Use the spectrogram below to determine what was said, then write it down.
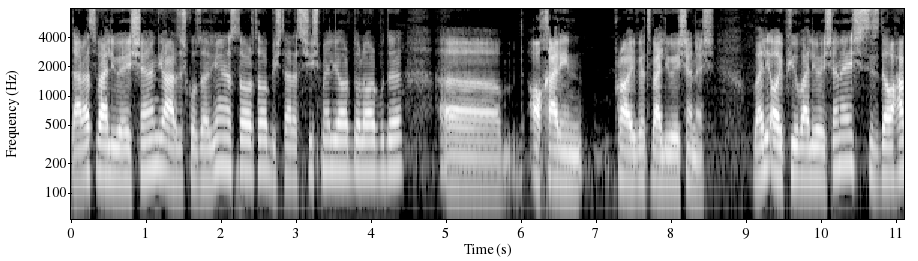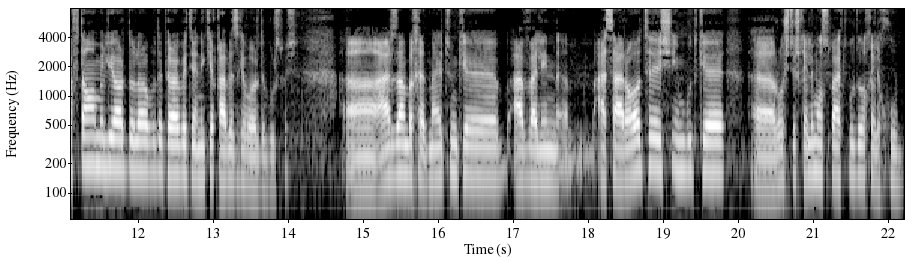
در از والویشن یا ارزش گذاری این استارتاپ بیشتر از 6 میلیارد دلار بوده. آخرین private valuation ش ولی IPO valuation ش 13.7 میلیارد دلار بوده. private یعنی که قبل از که وارد بورس بشه. عرضم به خدمتتون که اولین اثراتش این بود که رشدش خیلی مثبت بود و خیلی خوب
